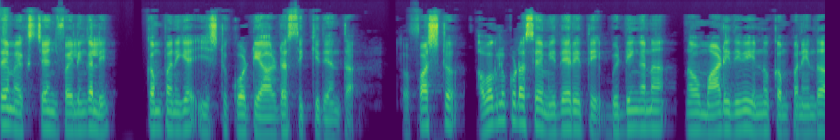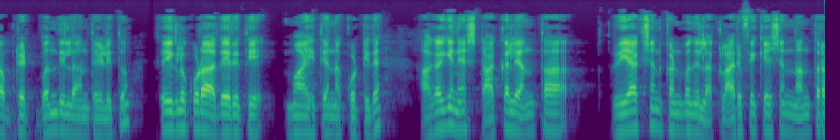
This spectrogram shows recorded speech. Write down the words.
ಸೇಮ್ ಎಕ್ಸ್ಚೇಂಜ್ ಫೈಲಿಂಗ್ ಅಲ್ಲಿ ಕಂಪನಿಗೆ ಇಷ್ಟು ಕೋಟಿ ಆರ್ಡರ್ ಸಿಕ್ಕಿದೆ ಅಂತ. ಸೊ ಫಸ್ಟ್ ಅವಾಗ್ಲೂ ಕೂಡ ಸೇಮ್ ಇದೇ ರೀತಿ ಬಿಡ್ಡಿಂಗ್ ಅನ್ನ ನಾವು ಮಾಡಿದೀವಿ. ಇನ್ನು ಕಂಪನಿಯಿಂದ ಅಪ್ಡೇಟ್ ಬಂದಿಲ್ಲ ಅಂತ ಹೇಳಿತ್ತು. ಸೊ ಈಗಲೂ ಕೂಡ ಅದೇ ರೀತಿ ಮಾಹಿತಿಯನ್ನ ಕೊಟ್ಟಿದೆ. ಹಾಗಾಗಿನೇ ಸ್ಟಾಕ್ ಅಲ್ಲಿ ಅಂತ ರಿಯಾಕ್ಷನ್ ಕಂಡು ಬಂದಿಲ್ಲ. ಕ್ಲಾರಿಫಿಕೇಶನ್ ನಂತರ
